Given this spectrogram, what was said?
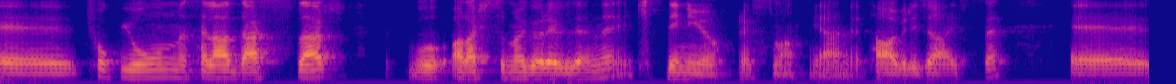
e, çok yoğun mesela dersler bu araştırma görevlilerine kitleniyor resmen yani tabiri caizse. E,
